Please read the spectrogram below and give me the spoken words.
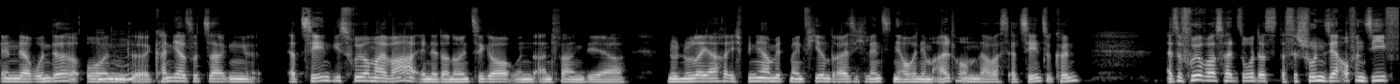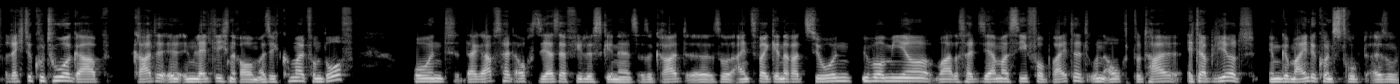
in der Runde und mhm. äh, kann ja sozusagen erzählen, wie es früher mal war, Ende der 90er und Anfang der 00er Jahre. Ich bin ja mit meinen 34 Lenzen ja auch in dem Alter, um da was erzählen zu können. Also früher war es halt so, dass, dass es schon sehr offensiv rechte Kultur gab, gerade im ländlichen Raum. Also ich komme halt vom Dorf und da gab es halt auch sehr, sehr viele Skinheads. Also gerade äh, so ein, zwei Generationen über mir war das halt sehr massiv verbreitet und auch total etabliert im Gemeindekonstrukt. Also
